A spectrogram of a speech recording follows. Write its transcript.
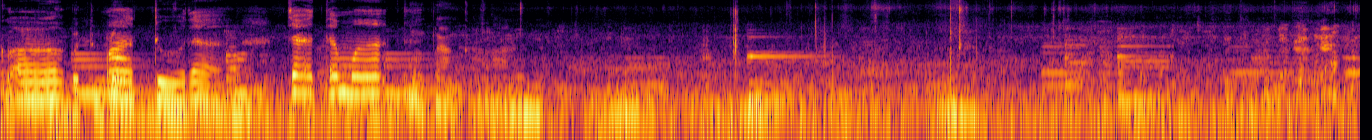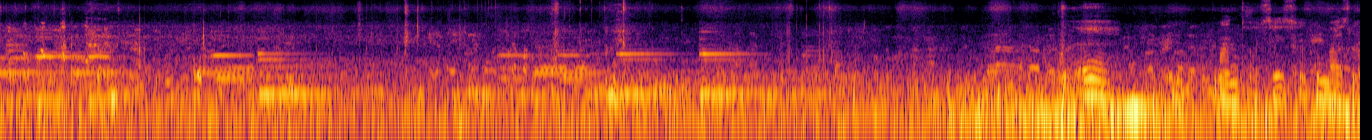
ke Bedura Madura. Ketemu Bangkalan. Eh mantap sesu kembas ya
